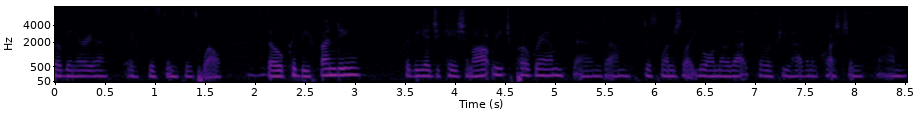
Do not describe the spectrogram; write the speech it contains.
urban area assistance as well. So it could be funding, could be educational outreach programs, and um, just wanted to let you all know that. So if you have any questions, um,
